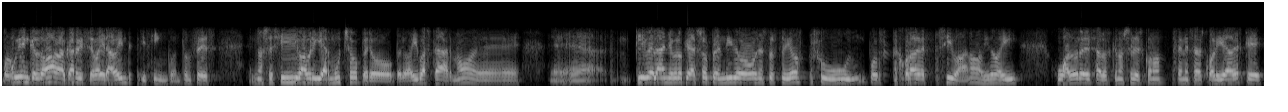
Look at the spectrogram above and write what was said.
por muy bien que lo haga, Curry se va a ir a 20, 25. Entonces, no sé si va a brillar mucho, pero, pero ahí va a estar, ¿no? Eh, eh, Cleveland yo creo que ha sorprendido en estos playoffs por su, por su mejora defensiva, ¿no? Ha habido ahí jugadores a los que no se les conocen esas cualidades que,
